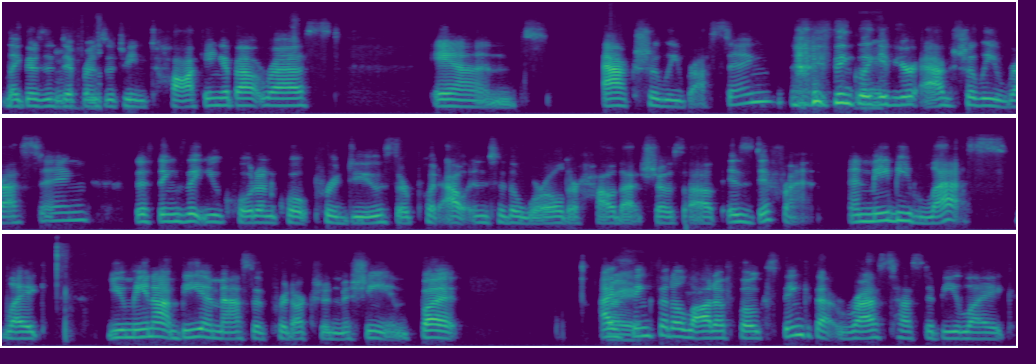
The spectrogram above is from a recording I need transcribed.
like there's a Mhm. difference between talking about rest and actually resting i think like Right. if you're actually resting the things that you quote unquote produce or put out into the world or how that shows up is different and maybe less like you may not be a massive production machine but I think that a lot of folks think that rest has to be like,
